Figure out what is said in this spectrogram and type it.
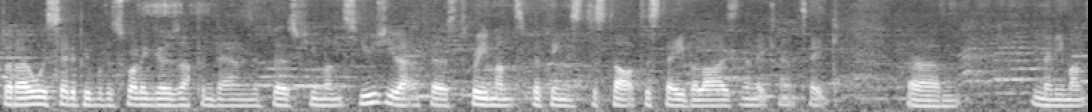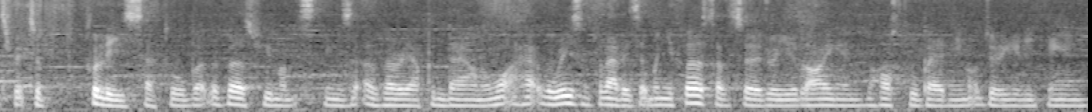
But I always say to people, the swelling goes up and down in the first few months. Usually, about the first three months for things to start to stabilise, and then it can take um, many months for it to fully settle. But the first few months, things are very up and down. And what ha- the reason for that is that when you first have surgery, you're lying in the hospital bed and you're not doing anything. And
